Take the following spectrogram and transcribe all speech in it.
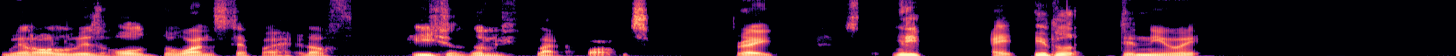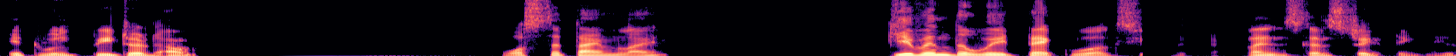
we're always also one step ahead of each of those platforms. Right. So it, it'll attenuate. It will peter down. What's the timeline? Given the way tech works, the timeline is constricting. You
